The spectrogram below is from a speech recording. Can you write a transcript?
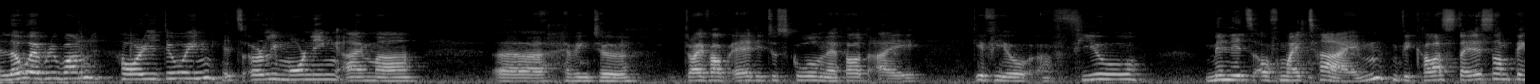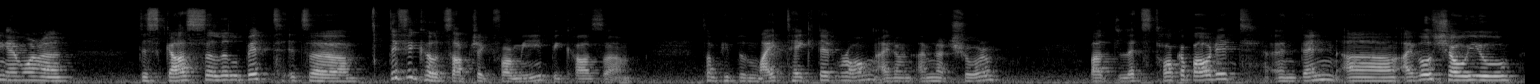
Hello everyone, how are you doing? It's early morning. I'm uh, uh, having to drive up Eddie to school and I thought I give you a few minutes of my time because there is something I want to discuss a little bit. It's a difficult subject for me because um, some people might take that wrong. I don't, I'm not sure but let's talk about it and then uh, I will show you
